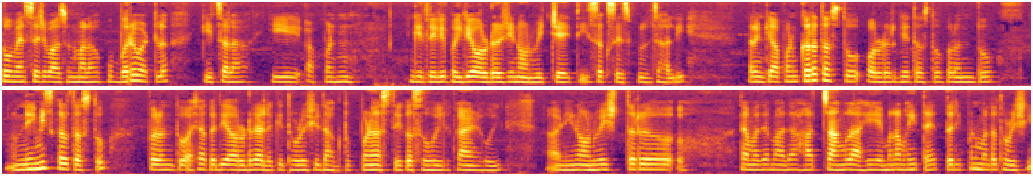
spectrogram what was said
तो मेसेज वाचून मला खूप बरं वाटलं की चला की आपण घेतलेली पहिली ऑर्डर जी नॉनव्हेजची आहे ती सक्सेसफुल झाली. कारण की आपण करत असतो ऑर्डर घेत असतो परंतु नेहमीच करत असतो. परंतु अशा कधी ऑर्डर आलं की थोडीशी धाकधूक पण असते कसं होईल काय होईल. आणि नॉनव्हेज तर त्यामध्ये माझा हात चांगला आहे हे मला माहीत आहे तरी पण मला थोडीशी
